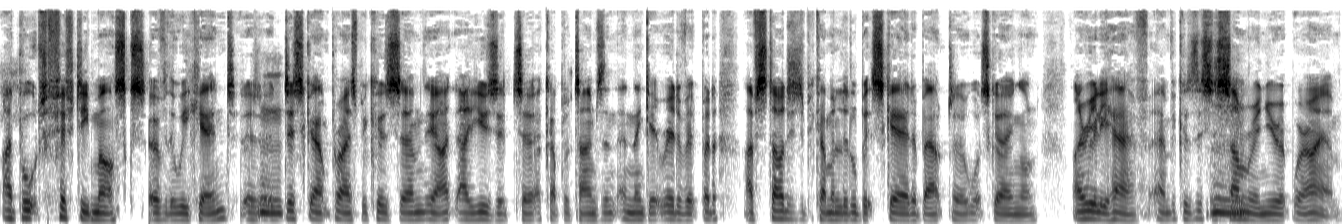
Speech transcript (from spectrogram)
I bought 50 masks over the weekend at mm. a discount price because um, yeah, I, I, use it uh, a couple of times and, and, then get rid of it. But I've started to become a little bit scared about uh, what's going on. I really have, um, because this is mm. summer in Europe where I am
